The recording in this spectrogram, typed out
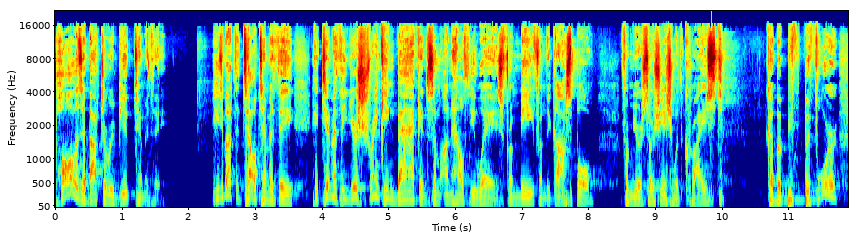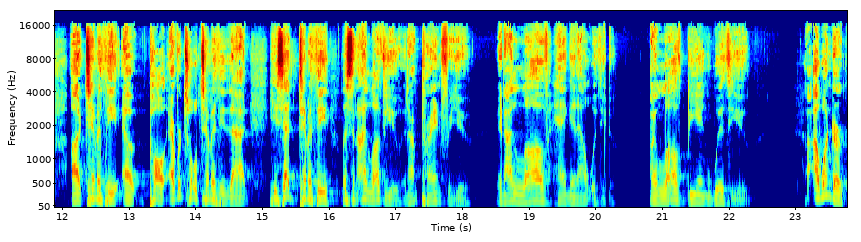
Paul is about to rebuke Timothy. He's about to tell Timothy, hey, Timothy, you're shrinking back in some unhealthy ways from me, from the gospel, from your association with Christ. But before uh, Timothy, uh, Paul ever told Timothy that, he said, Timothy, listen, I love you and I'm praying for you. And I love hanging out with you. I love being with you. I wonder,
